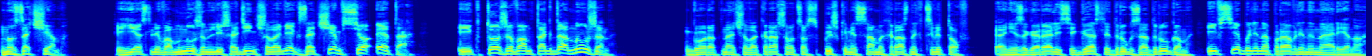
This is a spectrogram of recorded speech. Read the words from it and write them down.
Но зачем? Если вам нужен лишь один человек, зачем все это? И кто же вам тогда нужен?» Город начал окрашиваться вспышками самых разных цветов. Они загорались и гасли друг за другом, и все были направлены на арену.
